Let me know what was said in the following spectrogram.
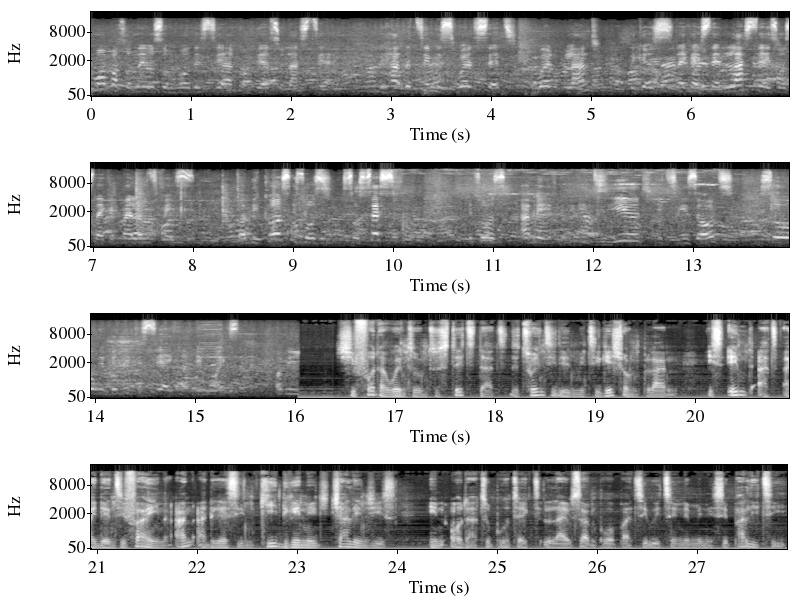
more personnel on board this year compared to last year. We have the team is well set, well planned, because like I said, last year it was like a pilot phase. But because it was successful, it was, I mean, it yielded its results. So we believe this year it can be more excellent. She further went on to state that the 20-day mitigation plan is aimed at identifying and addressing key drainage challenges in order to protect lives and property within the municipality.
